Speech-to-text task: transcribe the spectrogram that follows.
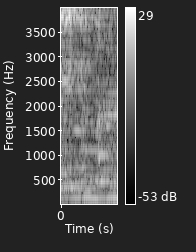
Thank you.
